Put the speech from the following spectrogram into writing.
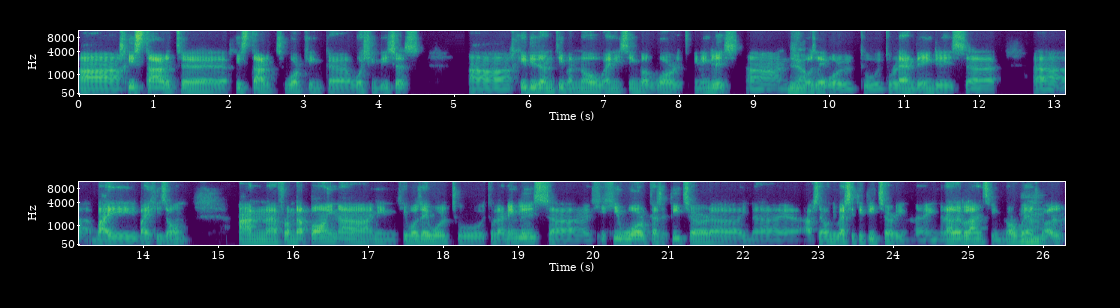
uh, he started uh, he started working uh, washing dishes. Uh, he didn't even know any single word in English, and yeah. he was able to to learn the English uh, uh, by by his own. And from that point, I mean, he was able to to learn English. He, he, worked as a teacher in as a university teacher in in the Netherlands, in Norway mm. as well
